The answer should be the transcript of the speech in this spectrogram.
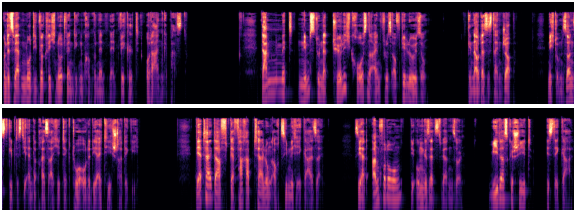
und es werden nur die wirklich notwendigen Komponenten entwickelt oder angepasst. Damit nimmst du natürlich großen Einfluss auf die Lösung. Genau das ist dein Job. Nicht umsonst gibt es die Enterprise-Architektur oder die IT-Strategie. Der Teil darf der Fachabteilung auch ziemlich egal sein. Sie hat Anforderungen, die umgesetzt werden sollen. Wie das geschieht, ist egal.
